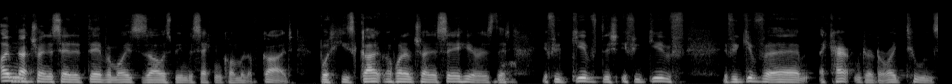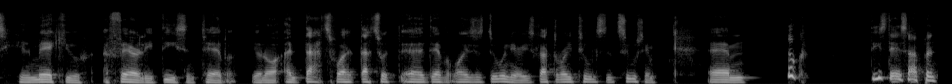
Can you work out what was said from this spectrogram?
I'm not mm. trying to say that David Moyes has always been the second coming of God, but he's got. What I'm trying to say here is that if you give this, if you give, if you give um, a carpenter the right tools, he'll make you a fairly decent table. You know, and that's what that's what uh, David Moyes is doing here. He's got the right tools that suit him. Um, look, these days happen.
